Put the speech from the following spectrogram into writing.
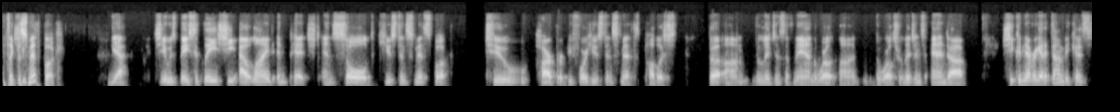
It's like the Smith book. Yeah. She, it was basically she outlined and pitched and sold Huston Smith's book to Harper before Huston Smith published the um, religions of man, the world, uh, the world's religions, and uh, she could never get it done because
